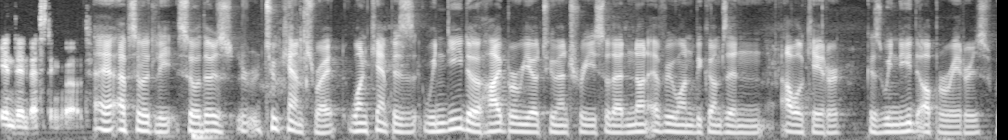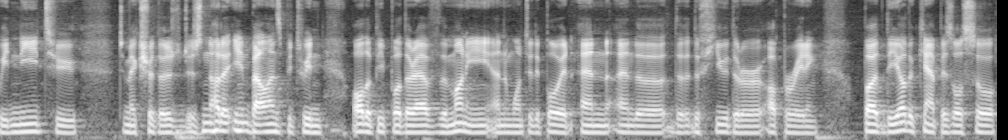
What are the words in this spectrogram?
in the investing world. Uh, absolutely. So there's two camps, right? One camp is we need a high barrier to entry so that not everyone becomes an allocator because we need operators. We need to to make sure there's, there's not an imbalance between all the people that have the money and want to deploy it and and the, the, the few that are operating. But the other camp is also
